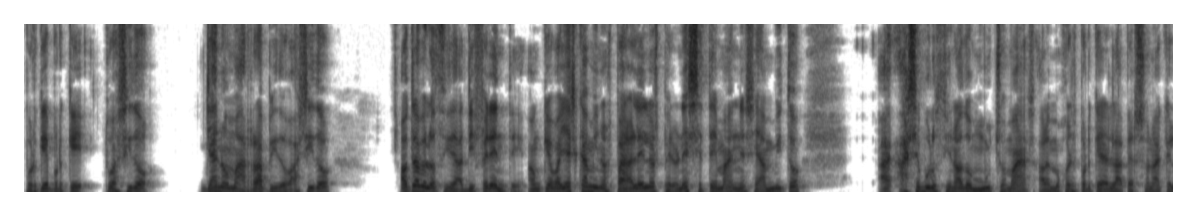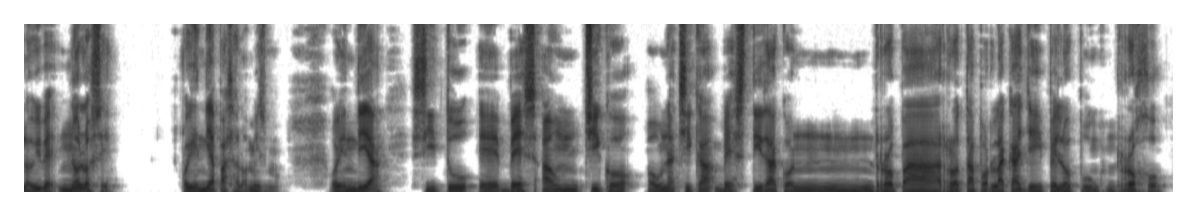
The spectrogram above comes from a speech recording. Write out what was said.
¿Por qué? Porque tú has ido ya no más rápido, has ido a otra velocidad, diferente, aunque vayáis caminos paralelos, pero en ese tema, en ese ámbito, has evolucionado mucho más. A lo mejor es porque eres la persona que lo vive, no lo sé. Hoy en día pasa lo mismo. Hoy en día, si tú eh, ves a un chico o una chica vestida con ropa rota por la calle y pelo punk rojo,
